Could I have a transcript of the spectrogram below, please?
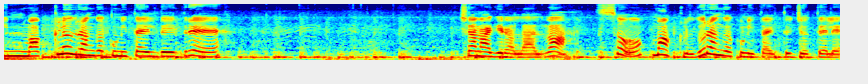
ಇನ್ನು ಮಕ್ಳಿಗೆ ರಂಗ ಕುಣಿತ ಇಲ್ಲದೆ ಇದ್ದರೆ ಚೆನ್ನಾಗಿರಲ್ಲ ಅಲ್ವಾ? ಸೊ ಮಕ್ಳದು ರಂಗ ಕುಣಿತ ಇತ್ತು ಜೊತೆಲೆ.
